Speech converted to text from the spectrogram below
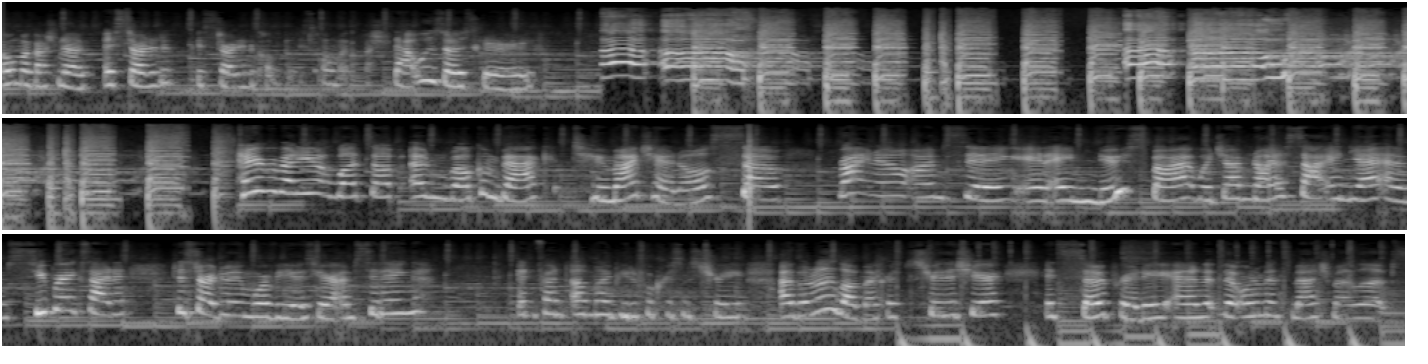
Oh my gosh, no. It started, it's starting to come place. Oh my gosh. That was so scary. Hey everybody, what's up and welcome back to my channel. So right now I'm sitting in a new spot which I've not sat in yet and I'm super excited to start doing more videos here. I'm sitting in front of my beautiful Christmas tree. I literally love my Christmas tree this year. It's so pretty and the ornaments match my lips.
